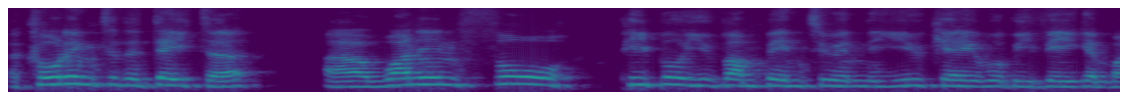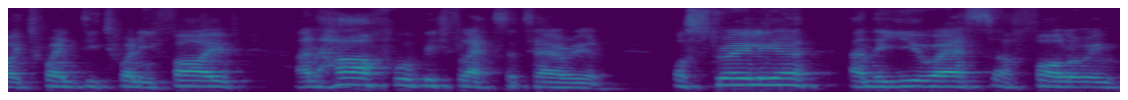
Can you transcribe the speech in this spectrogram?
According to the data, uh, one in four people you bump into in the UK will be vegan by 2025 and half will be flexitarian. Australia and the US are following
